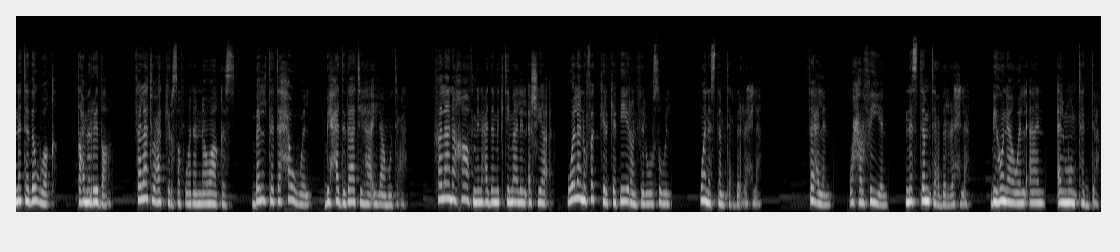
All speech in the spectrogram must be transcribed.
نتذوق طعم الرضا. فلا تعكر صفونا النواقص بل تتحول بحد ذاتها إلى متعة. فلا نخاف من عدم اكتمال الأشياء ولا نفكر كثيرا في الوصول ونستمتع بالرحلة. فعلا وحرفيا نستمتع بالرحلة. بهنا والآن الممتدة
